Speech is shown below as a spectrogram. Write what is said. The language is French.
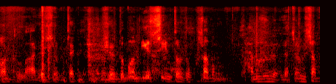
بارك الله على سمتك شفت ماضي السين صبر الحمد لله لا تعمل صبر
